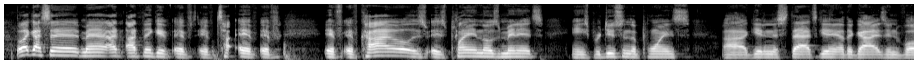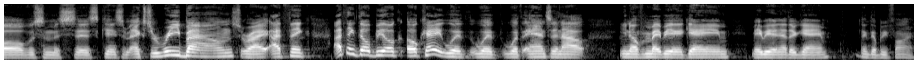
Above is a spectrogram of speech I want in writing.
but like I said, man, I, I think if if if if if if, if Kyle is, is playing those minutes and he's producing the points. Uh, getting the stats, getting other guys involved with some assists, getting some extra rebounds, right? I think I think they'll be okay with with with Anson out, you know, for maybe a game, maybe another game. I think they'll be fine.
